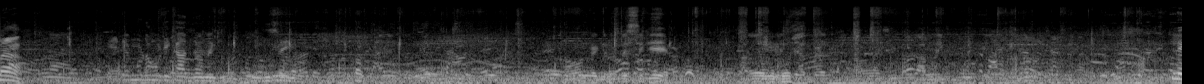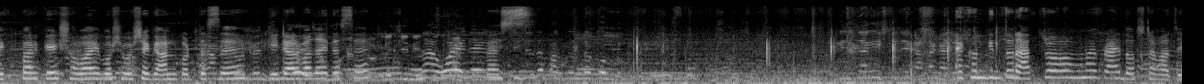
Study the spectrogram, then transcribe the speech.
না। মোটামুটি কাজ অনেক বুঝাই লেক পার্কে সবাই বসে বসে গান করতেছে, গিটার বাজাইতেছে। এখন কিন্তু রাত্র মনে হয় প্রায় দশটা বাজে,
